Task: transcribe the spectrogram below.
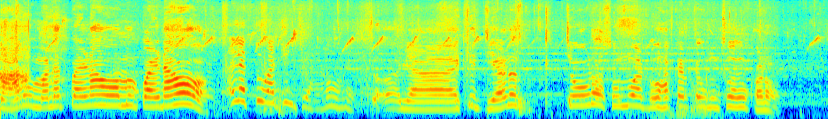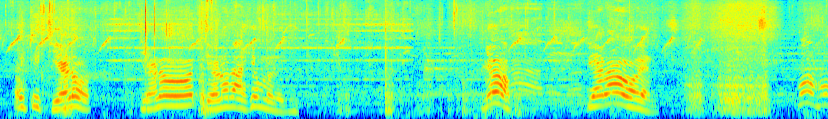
મારું મને પરણાવો હું પરણાવો. અલે તું હજી જાણો હે. અલ્યા કે જેણો ચોવડો સુમવા ડોહા કરતો ઊંચો હું ઘણો. કે જેણો જેણો જેણો રાખ્યો મને જી જો પહેરાવો એમ. હો હો.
